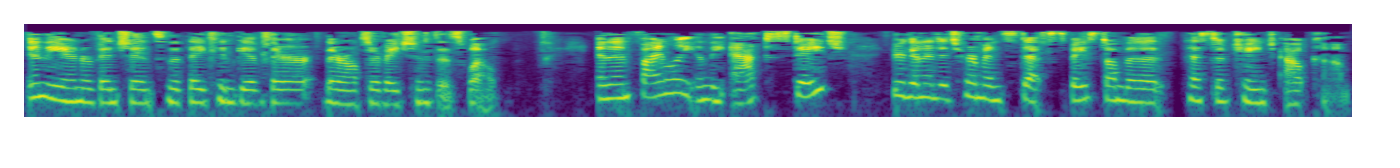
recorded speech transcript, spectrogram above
in the intervention so that they can give their, their observations as well. And then finally, in the ACT stage, you're going to determine steps based on the test of change outcome.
